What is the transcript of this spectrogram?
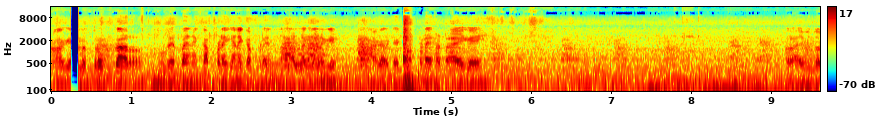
ਆ ਗਏ ਮਤਲਬ ਘਰ ਉਹਦੇ ਪਏ ਨੇ ਕੱਪੜੇ ਕਹਿੰਦੇ ਕੱਪੜੇ ਨਾਲ ਲੱਗਣਗੇ ਤਾਂ ਕਰਕੇ ਕੱਪੜੇ ਹਟਾਏ ਗਏ। ਰਾਜਵੰਦਰ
